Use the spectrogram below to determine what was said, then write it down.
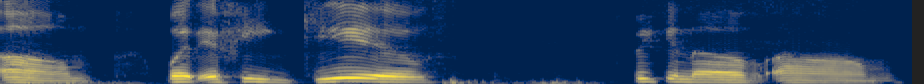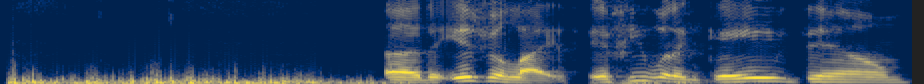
um but if he gives speaking of um uh the israelites if he would have gave them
